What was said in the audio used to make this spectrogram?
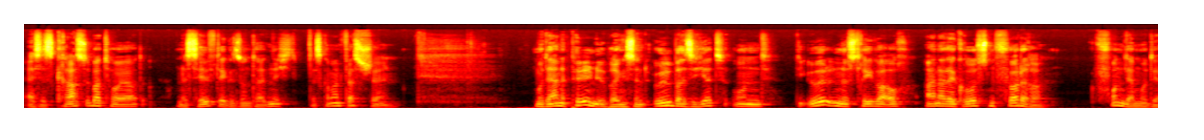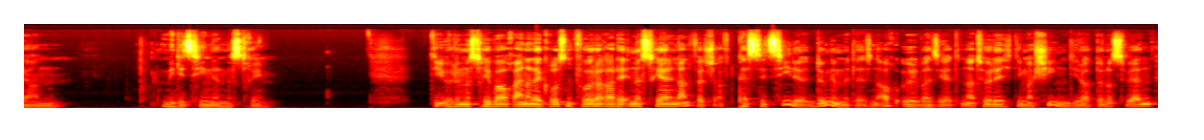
Es ist krass überteuert und es hilft der Gesundheit nicht. Das kann man feststellen. Moderne Pillen übrigens sind ölbasiert und die Ölindustrie war auch einer der größten Förderer von der modernen Medizinindustrie. Die Ölindustrie war auch einer der größten Förderer der industriellen Landwirtschaft. Pestizide, Düngemittel sind auch ölbasiert. Natürlich die Maschinen, die dort benutzt werden,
